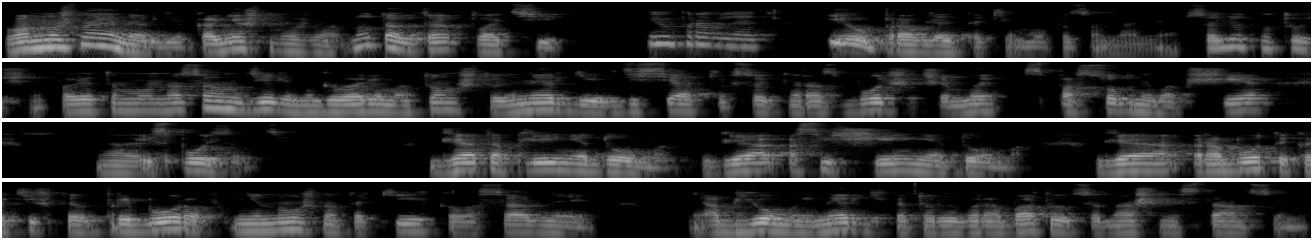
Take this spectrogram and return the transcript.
Вам нужна энергия? Конечно, нужна. Ну, тогда плати. И управлять и управлять таким образом нами. Абсолютно точно. Поэтому на самом деле мы говорим о том, что энергии в десятки, в сотни раз больше, чем мы способны вообще э, использовать. Для отопления дома, для освещения дома, для работы каких-то приборов не нужно такие колоссальные объемы энергии, которые вырабатываются нашими станциями.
